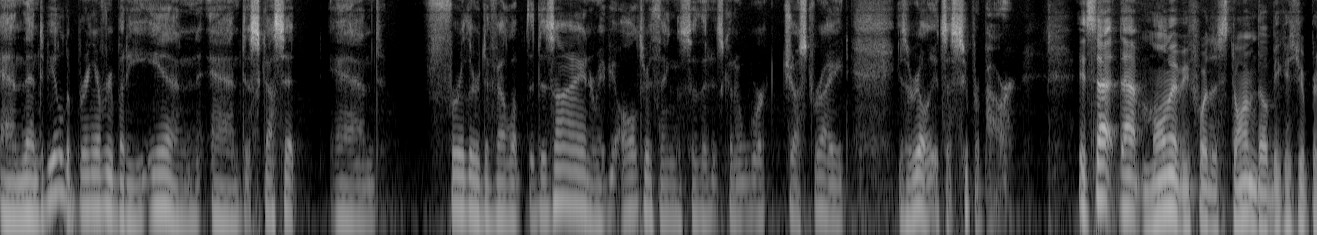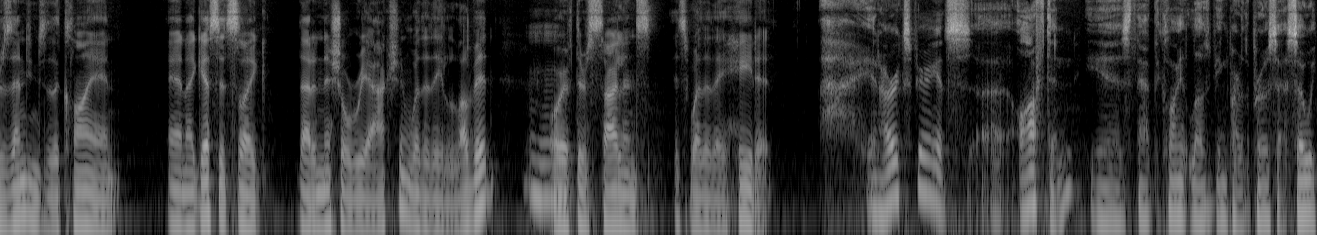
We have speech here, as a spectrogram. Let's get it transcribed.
And then to be able to bring everybody in and discuss it and further develop the design or maybe alter things so that it's going to work just right is a real, it's a superpower. It's that that moment before the storm though, because you're presenting to the client, and I guess it's like that initial reaction, whether they love it or if there's silence, it's whether they hate it. in our experience, uh, often is that the client loves being part of the process. So we,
